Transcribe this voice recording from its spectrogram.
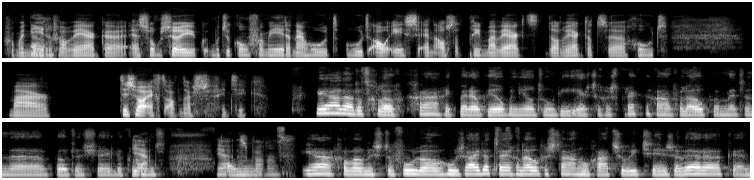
Voor manieren ja. van werken. En soms zul je moeten conformeren naar hoe het, hoe het al is. En als dat prima werkt, dan werkt dat uh, goed. Maar het is wel echt anders, vind ik. Ja, nou, dat geloof ik graag. Ik ben ook heel benieuwd hoe die eerste gesprekken gaan verlopen met een uh, potentiële klant. Ja, Om, spannend. Ja, gewoon eens te voelen hoe zij daar tegenover staan. Hoe gaat zoiets in zijn werk? En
